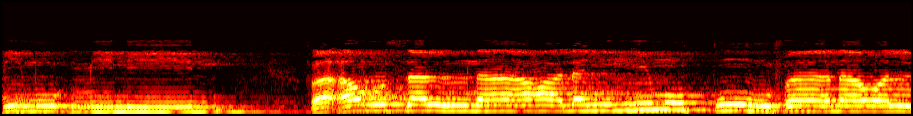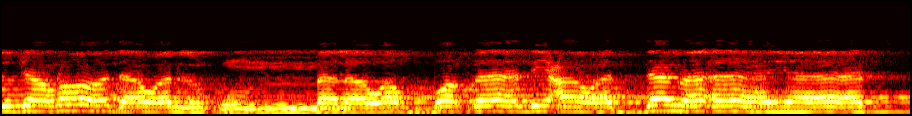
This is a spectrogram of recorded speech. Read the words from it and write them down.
بمؤمنين فأرسلنا عليهم الطوفان والجراد والقمل والضفادع والدم آيات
